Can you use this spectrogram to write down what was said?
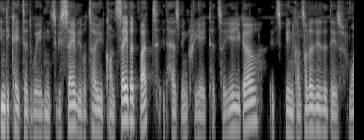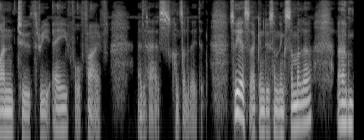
indicated where it needs to be saved, it will tell you you can't save it, but it has been created. So here you go. It's been consolidated. There's one, two, three, A, four, five as it has consolidated. So yes, I can do something similar. Um,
